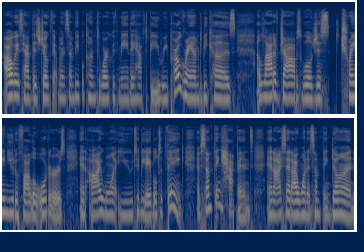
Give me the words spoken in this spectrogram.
I always have this joke that when some people come to work with me, they have to be reprogrammed because a lot of jobs will just train you to follow orders. And I want you to be able to think. If something happens and I said I wanted something done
